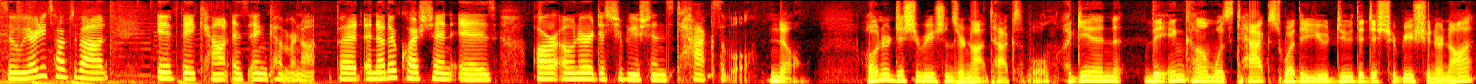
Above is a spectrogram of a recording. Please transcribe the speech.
So, we already talked about if they count as income or not. But another question is Are owner distributions taxable? No. Owner distributions are not taxable. Again, the income was taxed whether you do the distribution or not.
